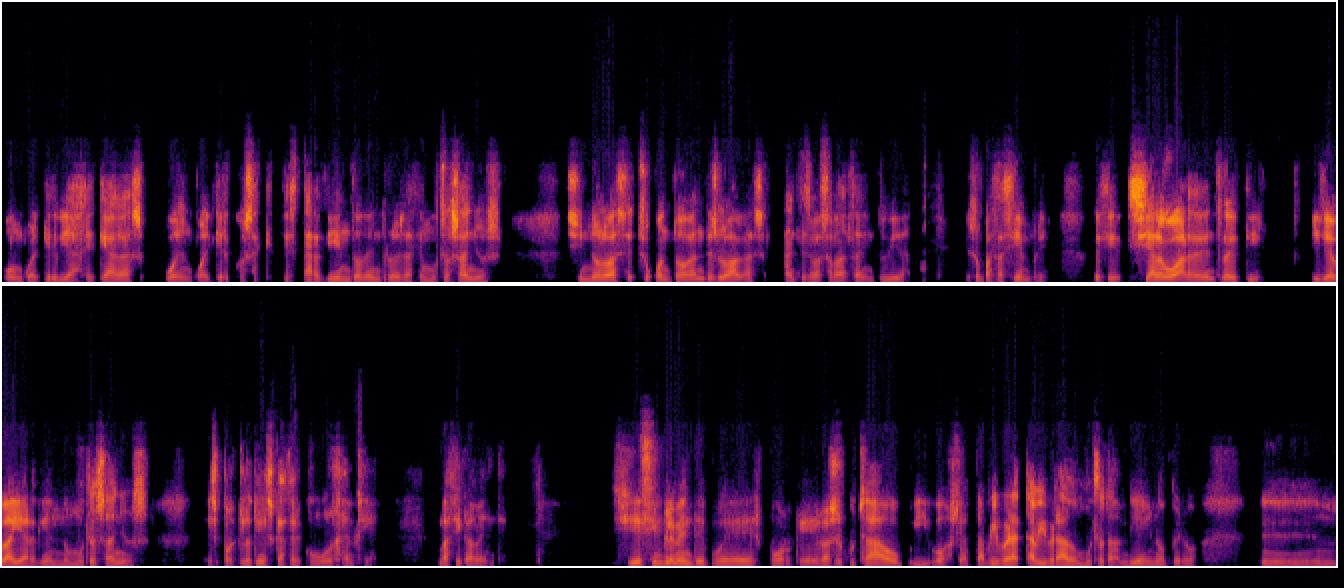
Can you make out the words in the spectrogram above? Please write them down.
o en cualquier viaje que hagas o en cualquier cosa que te está ardiendo dentro desde hace muchos años. Si no lo has hecho, cuanto antes lo hagas, antes vas a avanzar en tu vida. Eso pasa siempre. Es decir, si algo arde dentro de ti y lleva ahí ardiendo muchos años, es porque lo tienes que hacer con urgencia, básicamente. Si es simplemente pues porque lo has escuchado y o sea, te ha, vibrado mucho también, ¿no? Pero eh,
